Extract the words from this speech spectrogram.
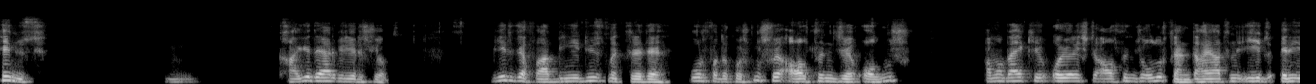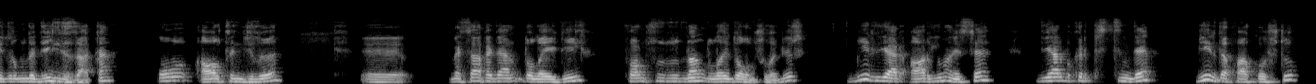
henüz hmm, kaydı değer bir yarış yok. Bir defa 1700 metrede Urfa'da koşmuş ve 6. olmuş. Ama belki o yarışta 6. olurken de hayatının iyi, en iyi durumda değildi zaten. O altıncılığı e, mesafeden dolayı değil, formsuzluğundan dolayı da olmuş olabilir. Bir diğer argüman ise Diyarbakır pistinde bir defa koştu,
